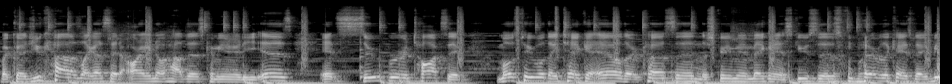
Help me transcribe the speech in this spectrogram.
because you guys, like I said, already know how this community is. It's super toxic most people they take a L, they're cussing, they're screaming, making excuses, whatever the case may be.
